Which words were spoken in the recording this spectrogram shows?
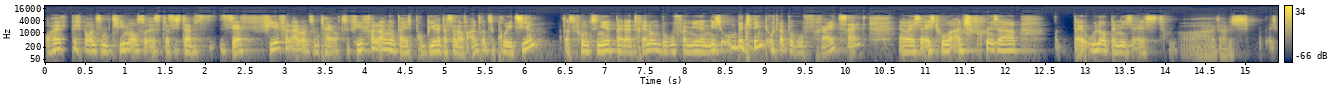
häufig bei uns im Team auch so ist, dass ich da sehr viel verlange und zum Teil auch zu viel verlange, weil ich probiere, das dann auf andere zu projizieren. Das funktioniert bei der Trennung Beruf Familie nicht unbedingt oder Beruf Freizeit, ja, weil ich da echt hohe Ansprüche habe. Bei Urlaub bin ich echt, boah, da habe ich, ich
